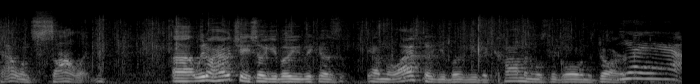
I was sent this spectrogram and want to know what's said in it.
that one's solid. Uh, we don't have a chase Oogie Boogie because on the last Oogie Boogie, the common was the glow in the dark, Yeah, yeah, yeah.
